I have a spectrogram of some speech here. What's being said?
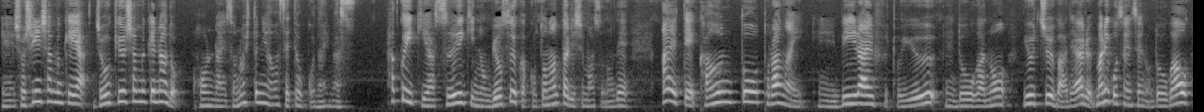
え初心者向けや上級者向けなど本来その人に合わせて行います。吐く息や吸う息の秒数が異なったりしますのであえてカウントを取らない、えー、B ライフという動画の YouTuber であるマリコ先生の動画を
